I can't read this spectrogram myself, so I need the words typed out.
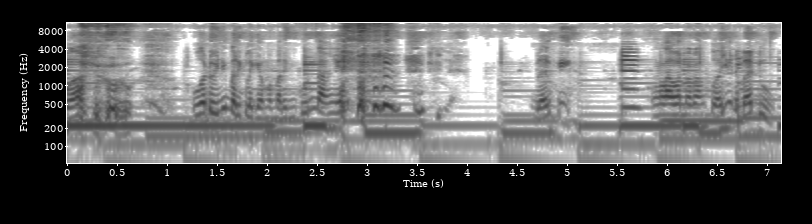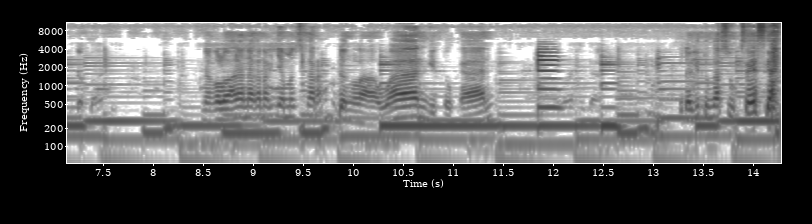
waduh, waduh ini balik lagi sama malin kundang ya. Berarti ngelawan orang tua aja udah Badung. udah Nah kalau anak-anak zaman sekarang udah ngelawan gitu kan, udah gitu nggak sukses kan.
